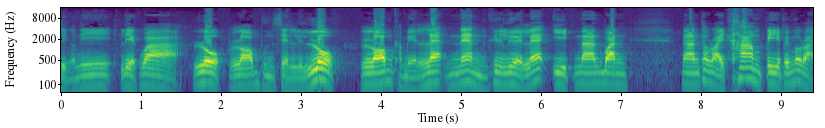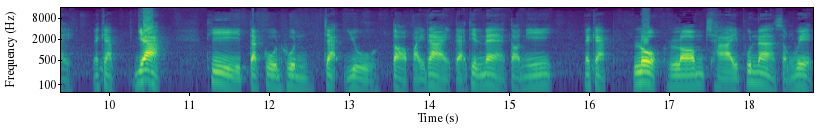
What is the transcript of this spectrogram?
สิ่งเหล่านี้เรียกว่าโลกล้อมหุนเซนหรือโลกล้อมเขมรและแน่นขึ้นเรื่อยๆ และอีกนานวันนานเท่าไหร่ข้ามปีไปเมื่อไหร่นะครับ ยากที่ตระกูลหุนจะอยู่ต่อไปได้ แต่ที่แน่ตอนนี้นะครับ โลกล้อมชายผู้น่าสังเวช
